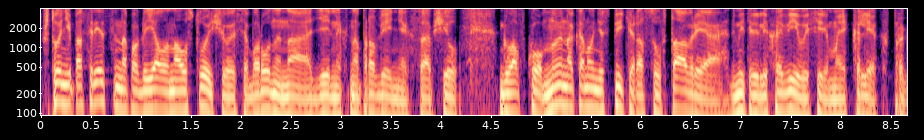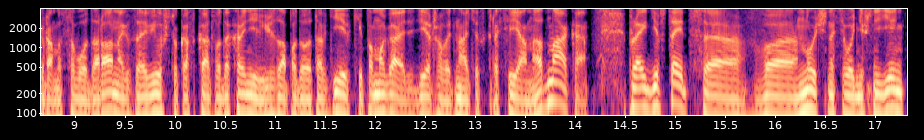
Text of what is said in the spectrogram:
что непосредственно повлияло на устойчивость обороны на отдельных направлениях, сообщил главком. Ну и накануне спикера Суфтаврия Дмитрий Лихови в эфире моих коллег программы «Свобода ранок» заявил, что каскад водохранилищ западу от Авдеевки помогает сдерживать натиск россиян. Однако проект Deep State в ночь на сегодняшний день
